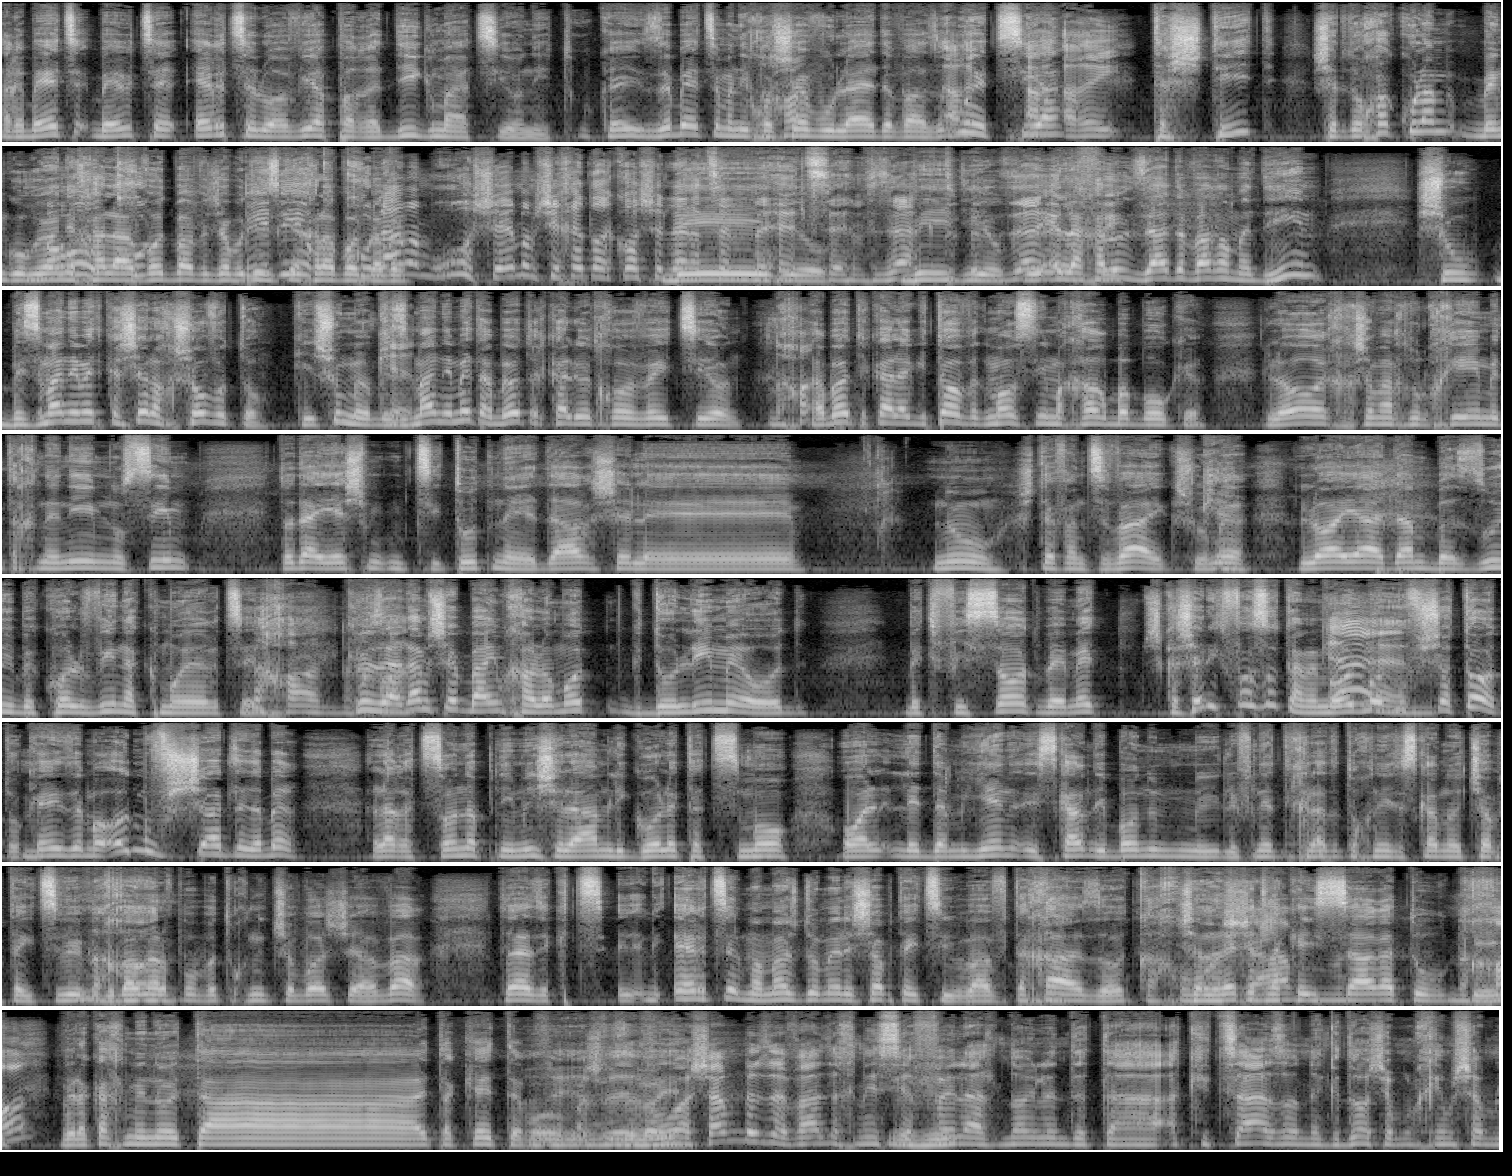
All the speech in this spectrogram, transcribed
הרי בעצם, בעצם הרצל הוא אבי הפרדיגמה הציונית, אוקיי? זה בעצם, אני נכון. חושב, אולי הדבר הזה. הוא הציע הרי תשתית שלתוכה כולם, בן גוריון יכל לעבוד בה וז'בוטינסקי בדיוק, יכל לעבוד בה. כולם אבל- אמרו שהם ממשיכי דרכו של הרצל בדיוק, בעצם. זה בדיוק. זה היופי. לחלוטין, זה הדבר המדהים, שהוא בזמן אמת קשה לחשוב אותו. כי שוב, כן. בזמן אמת הרבה יותר קל להיות חובבי ציון. נכון. הרבה יותר קל להגיד, טוב, אז מה עושים מחר בבוקר? לא איך עכשיו אנחנו הולכים, מתכננים, נוסעים. אתה יודע, יש ציטוט נהדר של... אה, נו, שטפן צוויג, שהוא כן. אומר, לא היה אדם בזוי בכל וינה כמו הרצל. נכון, כאילו זה נכון. אדם שבא עם חלומות גדולים מאוד, בתפיסות באמת, שקשה לתפוס אותן, הן מאוד כן. מאוד מופשטות, אוקיי? זה מאוד מופשט לדבר על הרצון הפנימי של העם לגאול את עצמו, או על לדמיין, הזכרנו, דיברנו לפני תחילת התוכנית, הזכרנו את שבתאי צבי, נכון. ודיברנו עליו פה בתוכנית שבוע שעבר. אתה יודע, זה, קצ- הרצל ממש דומה לשבתאי צבי בהבטחה הזאת, של ללכת. לקיסר הטורקי, נכון. ולקחת ממנו את ה- את הכתר, או ו- מה ו- שזה לא והוא יהיה. הואשם בזה, ואז הכניס יפה לאלטנוילנד את העקיצה הזו נגדו, שהם הולכים שם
